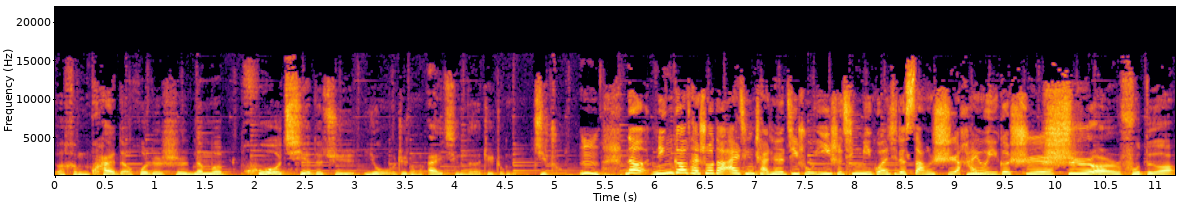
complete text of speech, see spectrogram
呃很快的，或者是那么迫切的去有这种爱情的这种基础。嗯，那您刚才说到爱情产生的基础，一是亲密关系的丧失，还有一个是失而复得。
